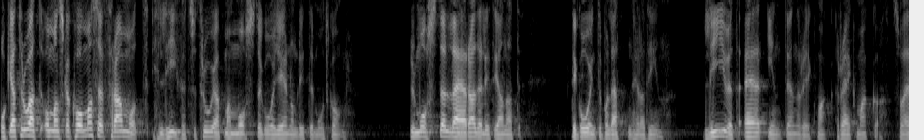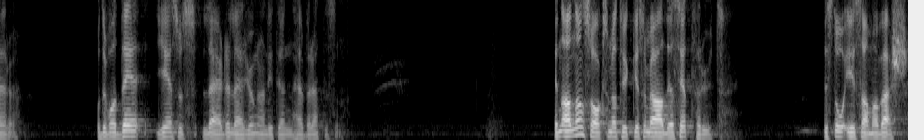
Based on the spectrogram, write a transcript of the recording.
Och jag tror att om man ska komma sig framåt i livet så tror jag att man måste gå igenom lite motgång. Du måste lära dig lite grann att det går inte på lätten hela tiden. Livet är inte en räkmacka, så är det. Och det var det Jesus lärde lärjungarna lite i den här berättelsen. En annan sak som jag tycker som jag aldrig har sett förut. Det står i samma vers.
